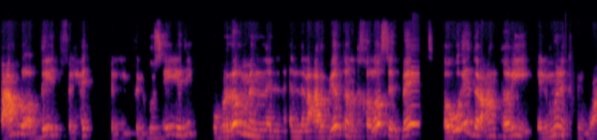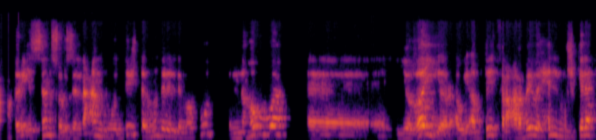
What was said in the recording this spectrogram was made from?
فعملوا update في الحته في الجزئية دي وبالرغم من إن العربيات كانت خلاص اتباعت هو قدر عن طريق ال monitoring وعن طريق ال sensors اللي عنده وال digital model اللي موجود إن هو يغير أو ي update في العربية ويحل المشكلة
